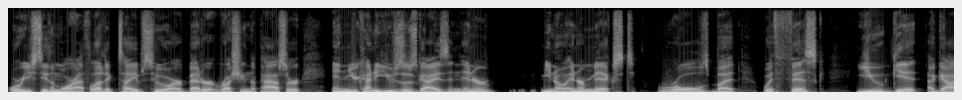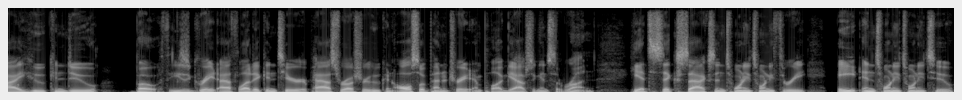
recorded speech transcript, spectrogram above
or you see the more athletic types who are better at rushing the passer. And you kind of use those guys in inter, you know, intermixed roles. But with Fiske, you get a guy who can do both. He's a great athletic interior pass rusher who can also penetrate and plug gaps against the run. He had six sacks in 2023, eight in 2022,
